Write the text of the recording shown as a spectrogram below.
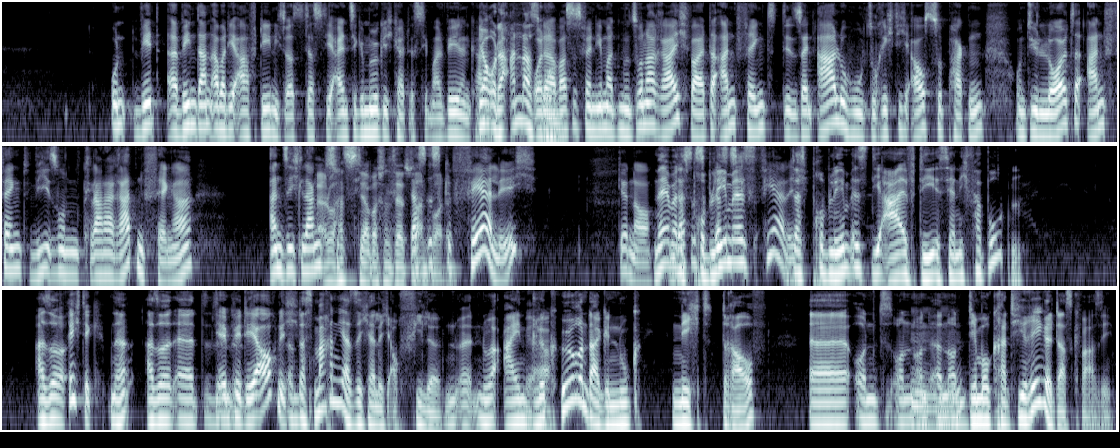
und wählt, erwähnt dann aber die AfD nicht, dass das die einzige Möglichkeit ist, die man wählen kann. Ja, oder andersrum. Oder was ist, wenn jemand mit so einer Reichweite anfängt, sein Aluhut so richtig auszupacken und die Leute anfängt, wie so ein kleiner Rattenfänger, an sich lang ja, du zu hast ziehen. aber schon selbst Das ist gefährlich. Genau. Nee, aber das, das, Problem ist, das, das Problem ist, die AfD ist ja nicht verboten. Also, Richtig. Ne? Also, äh, die NPD auch nicht. Und das machen ja sicherlich auch viele. Äh, nur ein ja. Glück hören da genug nicht drauf. Äh, und, und, mhm. und, und Demokratie regelt das quasi.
